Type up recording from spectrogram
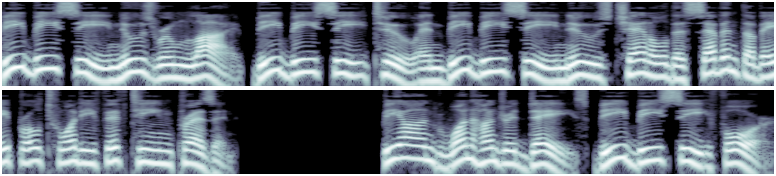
BBC Newsroom Live BBC 2 and BBC News Channel the 7th of April 2015 present. Beyond 100 Days BBC 4,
